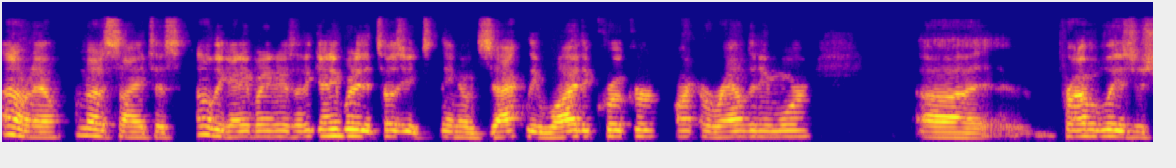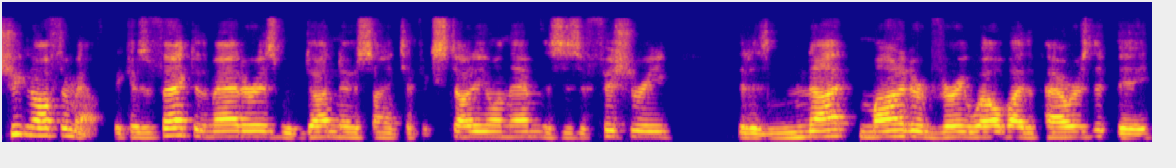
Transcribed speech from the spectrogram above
I don't know. I'm not a scientist. I don't think anybody knows. I think anybody that tells you they know exactly why the croaker aren't around anymore uh, probably is just shooting off their mouth. Because the fact of the matter is, we've done no scientific study on them. This is a fishery that is not monitored very well by the powers that be.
